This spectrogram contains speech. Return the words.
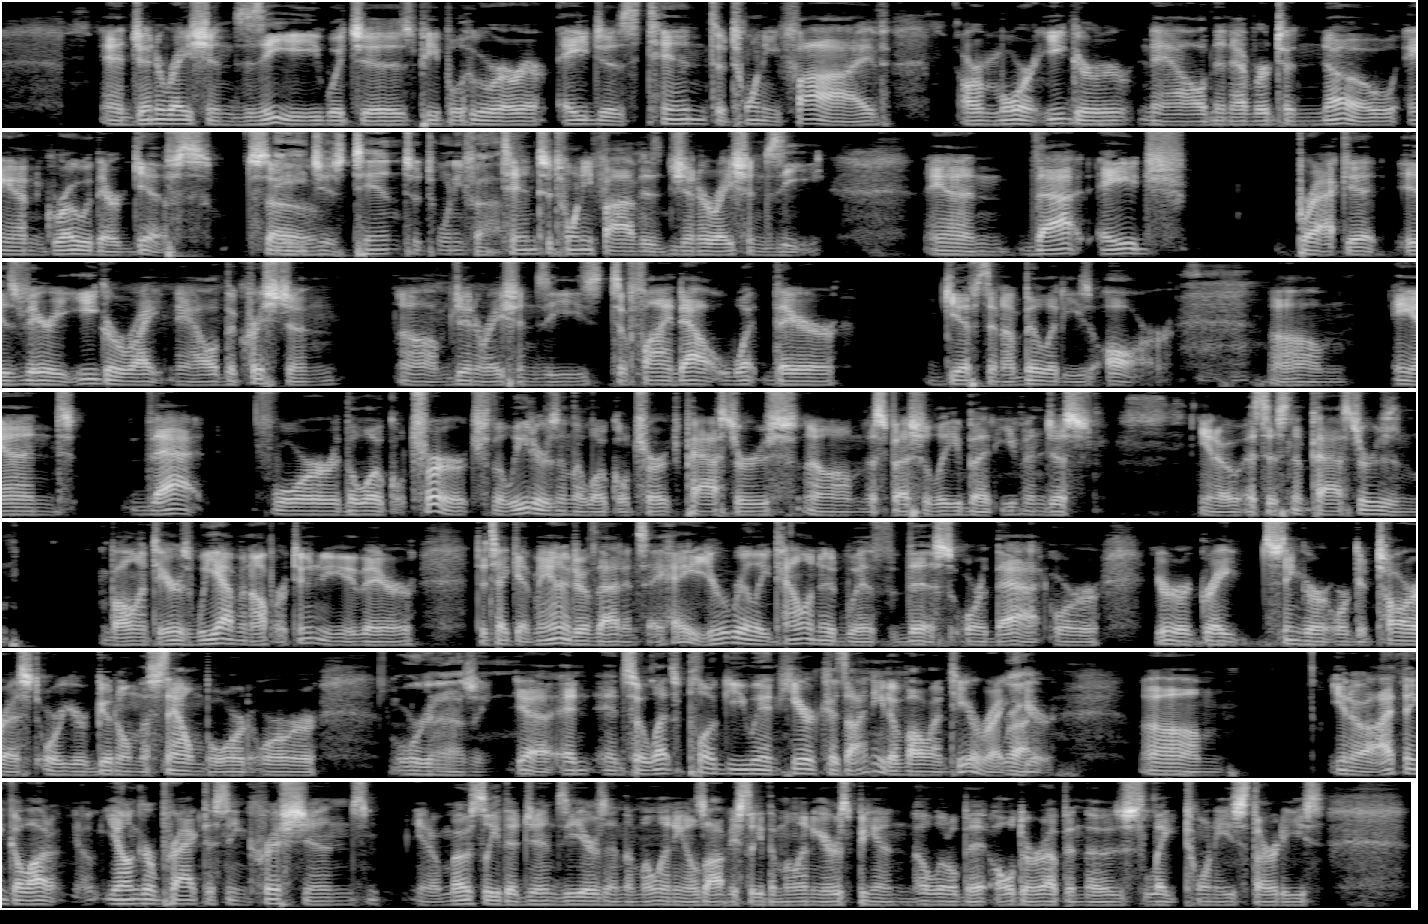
And Generation Z, which is people who are ages 10 to 25, are more eager now than ever to know and grow their gifts. So ages 10 to 25. 10 to 25 is Generation Z. And that age bracket is very eager right now, the Christian um, Generation Zs, to find out what their gifts and abilities are. Mm-hmm. Um, and that for the local church, the leaders in the local church, pastors, um, especially, but even just, you know, assistant pastors and volunteers, we have an opportunity there to take advantage of that and say, hey, you're really talented with this or that, or you're a great singer or guitarist, or you're good on the soundboard, or organizing. Yeah. And, and so let's plug you in here because I need a volunteer right, right. here. Um, you know, I think a lot of younger practicing Christians, you know, mostly the Gen Zers and the millennials, obviously the millennials being a little bit older up in those late 20s, 30s,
